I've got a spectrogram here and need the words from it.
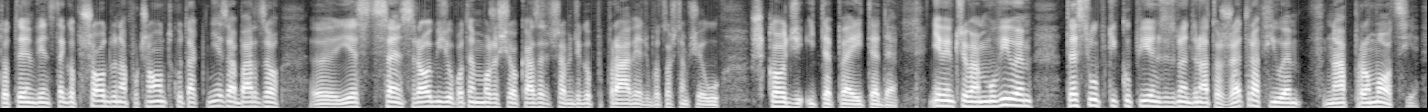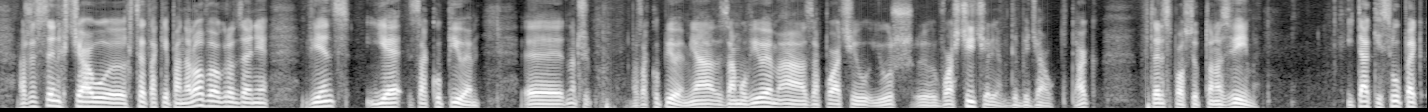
to tym, więc tego przodu na początku tak nie za bardzo y, jest sens robić, bo potem może się okazać, że trzeba będzie go poprawiać, bo coś tam się uszkodzi itp. itd. Nie wiem, czy Wam mówiłem, te słupki kupiłem ze względu na to, że trafiłem na promocję, a że syn chciał, y, chce takie panelowe ogrodzenie, więc je zakupiłem. E, znaczy, no zakupiłem, ja zamówiłem, a zapłacił już y, właściciel, jak gdyby działki, tak? W ten sposób to nazwijmy. I taki słupek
